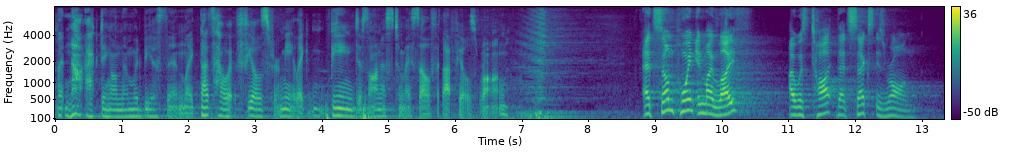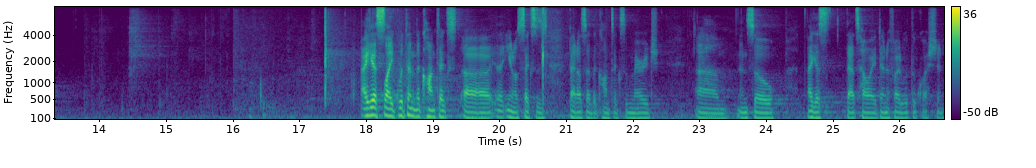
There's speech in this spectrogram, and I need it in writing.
but not acting on them would be a sin. Like that's how it feels for me. Like being dishonest to myself that feels wrong. At some point in my life I was taught that sex is wrong. I guess like within the context, uh, you know, sex is bad outside the context of marriage. Um, and so I guess that's how I identified with the question.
